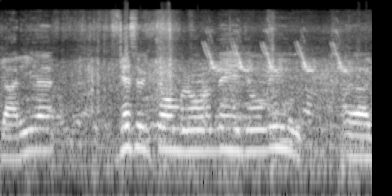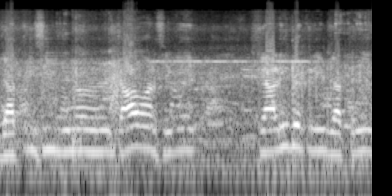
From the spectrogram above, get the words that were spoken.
ਜਾਰੀ ਹੈ। ਜਿਸ ਵਿੱਚੋਂ ਮਲੋੜ ਦੇ ਜੋ ਵੀ ਅ, ਯਾਤਰੀ ਸੀ ਜਿਨ੍ਹਾਂ ਨੂੰ ਚਾਹਵਾਨ ਸੀਗੇ 40 ਦੇ ਕਰੀਬ ਯਾਤਰੀ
